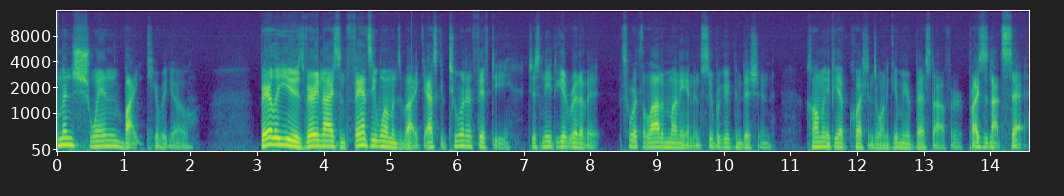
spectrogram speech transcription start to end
Woman Schwinn bike. Here we go. Barely used, very nice and fancy woman's bike. Asking 250. Just need to get rid of it. It's worth a lot of money and in super good condition. Call me if you have questions or want to give me your best offer. Price is not set.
